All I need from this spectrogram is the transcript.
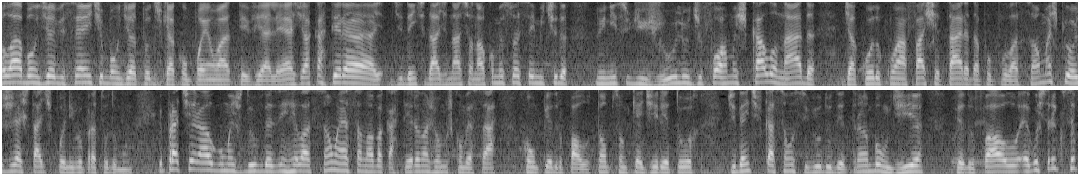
Olá, bom dia Vicente, bom dia a todos que acompanham a TV Alerj. A carteira de identidade nacional começou a ser emitida no início de julho de forma escalonada, de acordo com a faixa etária da população, mas que hoje já está disponível para todo mundo. E para tirar algumas dúvidas em relação a essa nova carteira, nós vamos conversar com o Pedro Paulo Thompson, que é diretor de identificação civil do Detran. Bom dia, Pedro Paulo. Eu gostaria que você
